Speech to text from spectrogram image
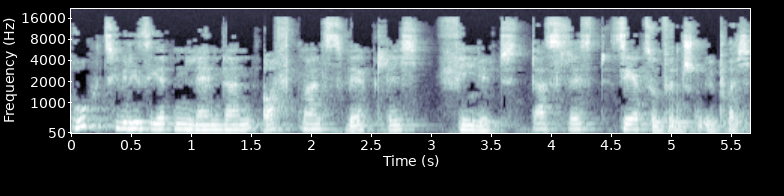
hochzivilisierten Ländern oftmals wirklich fehlt. Das lässt sehr zu wünschen übrig.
